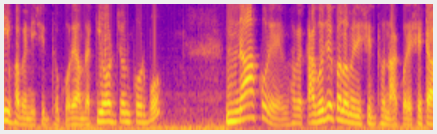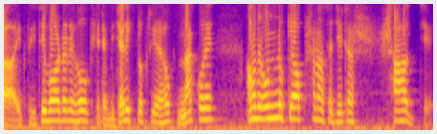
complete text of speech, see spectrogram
এইভাবে নিষিদ্ধ করে আমরা কি অর্জন করব? না করে ভাবে কাগজে কলমে নিষিদ্ধ না করে, সেটা এক্সিকিউটিভ অর্ডারে হোক, সেটা বিচারিক প্রক্রিয়ায় হোক, না করে আমাদের অন্য কি অপশন আছে যেটা সাহায্যে,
